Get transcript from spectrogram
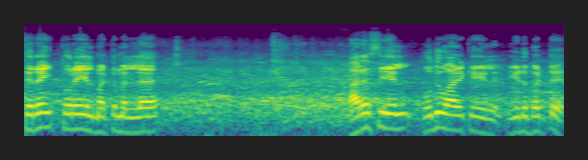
திரைத்துறையில் மட்டுமல்ல அரசியல் பொது வாழ்க்கையில் ஈடுபட்டு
